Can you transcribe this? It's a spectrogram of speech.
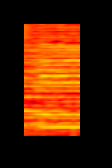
was there.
